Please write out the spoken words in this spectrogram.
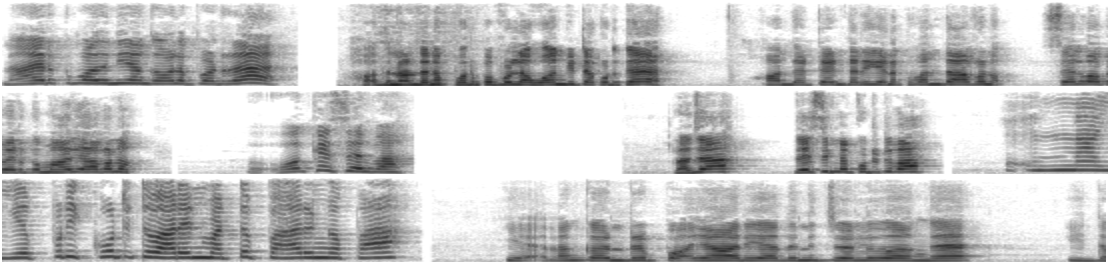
நான் இருக்கும்போது நீ அங்க கவலைப்படுற? அதனால தானே பொறுப்பு ஃபுல்லா வாங்கிட்ட கொடுக்க? அந்த டெண்டர் எனக்கு வந்தாகணும். செல்வா பேருக்கு மாறி ஆகணும். ஓகே செல்வா. ராஜா தேசிங்க கூட்டிட்டு வா. நான் எப்படி கூட்டிட்டு வரேன்னு மட்டும் பாருங்கப்பா. எனக்கன்று பயம் அறியாதுன்னு சொல்லுவாங்க. இந்த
